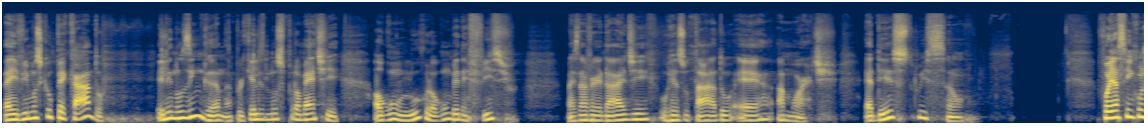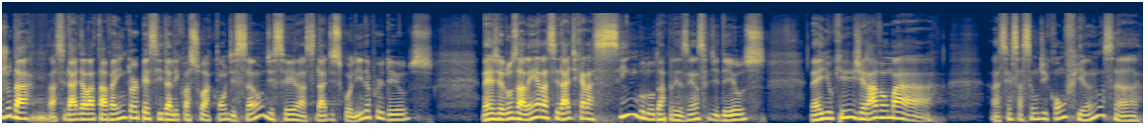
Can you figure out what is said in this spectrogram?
Daí vimos que o pecado, ele nos engana, porque ele nos promete algum lucro, algum benefício, mas na verdade o resultado é a morte, é destruição. Foi assim com Judá. A cidade ela estava entorpecida ali com a sua condição de ser a cidade escolhida por Deus. Né? Jerusalém era a cidade que era símbolo da presença de Deus, né? e o que gerava uma a sensação de confiança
